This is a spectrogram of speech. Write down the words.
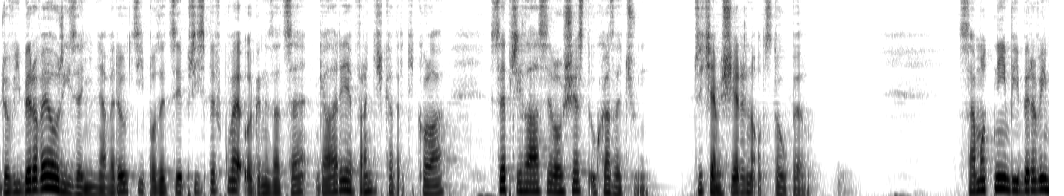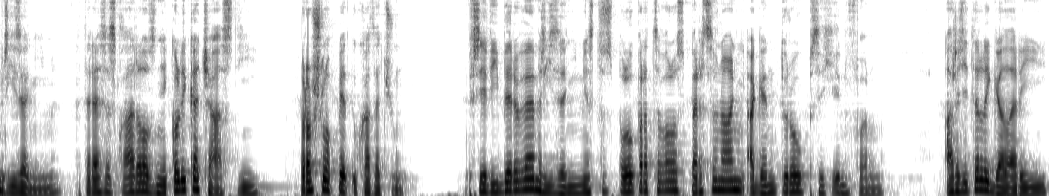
Do výběrového řízení na vedoucí pozici příspěvkové organizace Galerie Františka Trtikola se přihlásilo šest uchazečů, přičemž jeden odstoupil. Samotným výběrovým řízením, které se skládalo z několika částí, prošlo pět uchazečů. Při výběrovém řízení město spolupracovalo s personální agenturou Psychinform a řediteli galerií,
